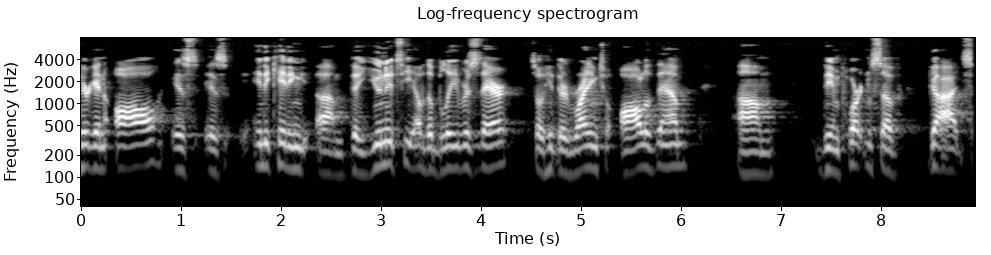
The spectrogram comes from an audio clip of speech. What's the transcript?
here again, all is is indicating um, the unity of the believers there. So they're writing to all of them. Um, the importance of God's.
